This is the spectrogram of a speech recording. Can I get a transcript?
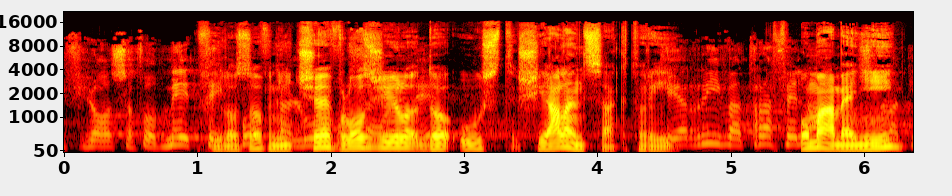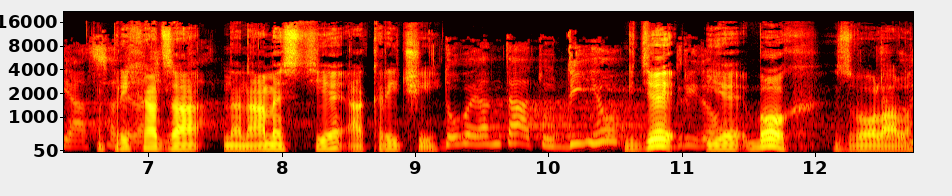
filozof Nietzsche, vložil do úst šialenca, ktorý po mámení prichádza na námestie a kričí? Kde je Boh? Zvolal.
